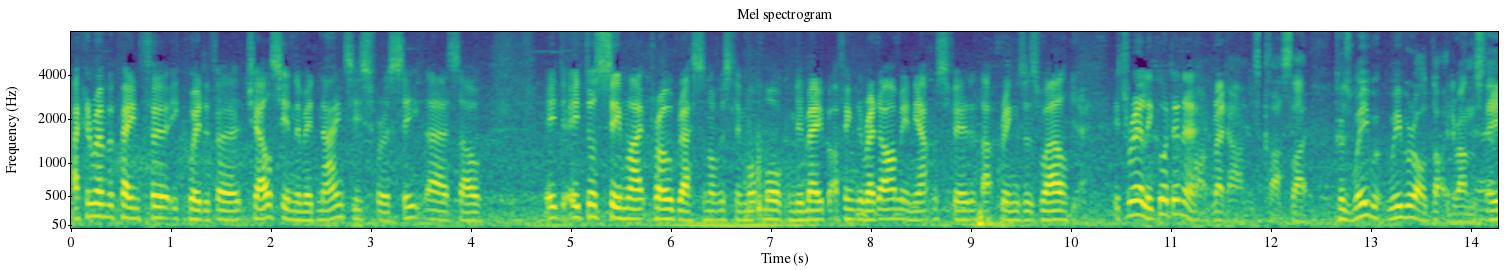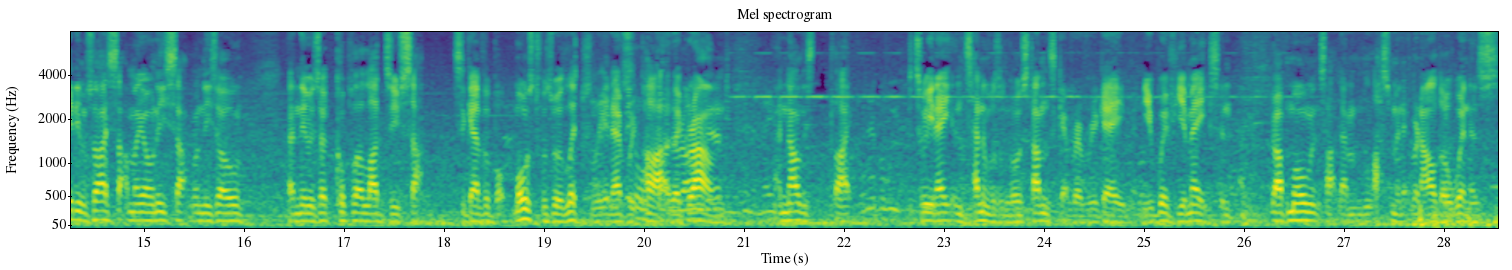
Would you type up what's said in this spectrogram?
I can remember paying 30 quid for Chelsea in the mid 90s for a seat there. So it, it does seem like progress, and obviously more, can be made. But I think the Red Army and the atmosphere that that brings as well, Yeah. it's really good, isn't it? Oh, Red Army's class, like because we were we were all dotted around the stadium. So I sat on my own, he sat on his own, and there was a couple of lads who sat together. But most of us were literally in every part of the ground. And now there's like between eight and ten of us and go stand together every game, and you're with your mates, and you have moments like them last minute Ronaldo winners,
